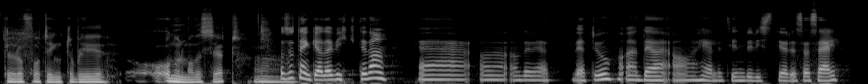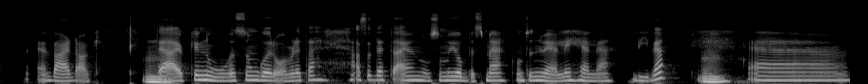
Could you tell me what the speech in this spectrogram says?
Prøver å få ting til å bli og normalisert. Og så tenker jeg det er viktig, da, eh, og det vet, vet du jo, eh, det å hele tiden bevisstgjøre seg selv hver dag. Det er jo ikke noe som går over dette her. Altså, dette er jo noe som må jobbes med kontinuerlig hele livet. mm. Eh,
